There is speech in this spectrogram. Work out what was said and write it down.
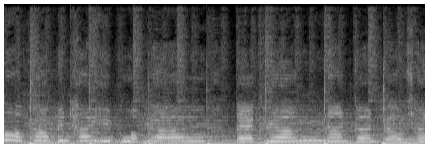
มอบความเป็นไทยให้พวกเรา แต่ครั้งนานการเก่าชา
